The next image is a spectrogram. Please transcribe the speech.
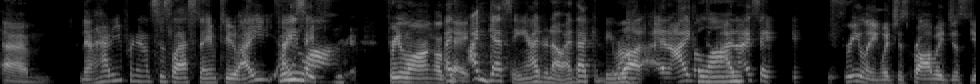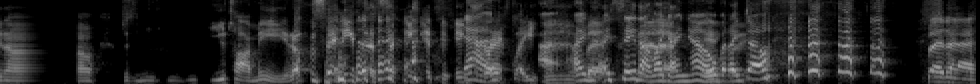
um, now, how do you pronounce his last name too? I I say Freelong. Okay, I, am guessing. I don't know. That could be wrong. Well, and I and I say Freeling, which is probably just you know just Utah me, you know, saying, saying it incorrectly. Yeah, I, but, I, say that uh, like I know, anyway. but I don't. but uh,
